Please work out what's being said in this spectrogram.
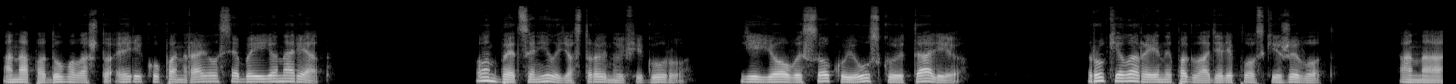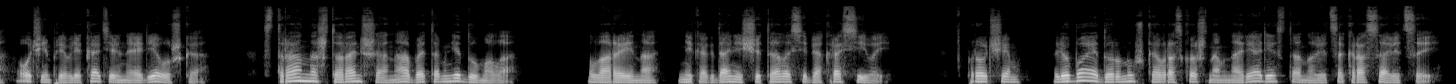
она подумала, что Эрику понравился бы ее наряд. Он бы оценил ее стройную фигуру, ее высокую узкую талию. Руки Лорейны погладили плоский живот. Она очень привлекательная девушка. Странно, что раньше она об этом не думала. Лорейна никогда не считала себя красивой. Впрочем, любая дурнушка в роскошном наряде становится красавицей.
